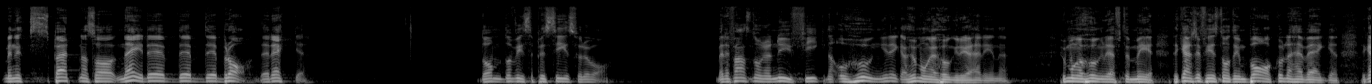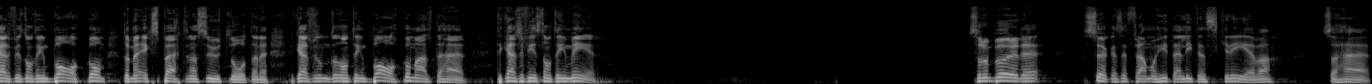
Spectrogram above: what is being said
Men experterna sa, nej det, det, det är bra, det räcker. De, de visste precis hur det var. Men det fanns några nyfikna och hungriga. Hur många är hungriga här inne? Hur många hungrar efter mer? Det kanske finns något bakom den här väggen. Det kanske finns något bakom de här experternas utlåtande. Det kanske finns något bakom allt det här. Det kanske finns något mer. Så de började söka sig fram och hitta en liten skreva så här.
